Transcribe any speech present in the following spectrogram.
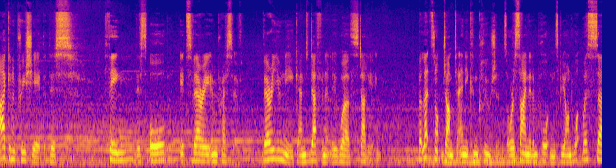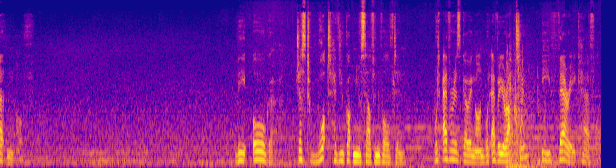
I can appreciate that this thing, this orb, it's very impressive. Very unique and definitely worth studying. But let's not jump to any conclusions or assign it importance beyond what we're certain of. The Augur. Just what have you gotten yourself involved in? Whatever is going on, whatever you're up to, be very careful.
